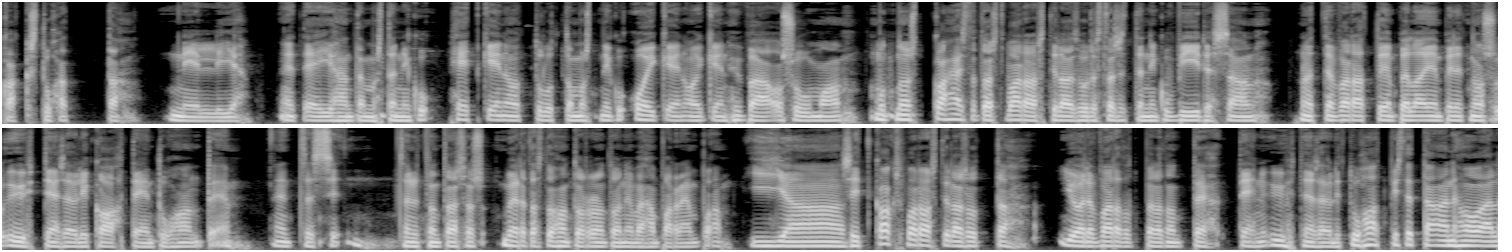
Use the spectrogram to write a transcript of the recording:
2004. Että ei ihan tämmöistä niinku hetkeen ole tullut tuommoista niinku oikein oikein hyvää osumaa. Mutta noista 12 varastilaisuudesta sitten niinku viidessä on noiden varattujen pelaajien pelit noussut yhteensä yli kahteen tuhanteen. Et se, se, nyt on taas, jos vertaisi tuohon Torontoon, niin vähän parempaa. Ja sitten kaksi varastilaisuutta, joiden varatut pelat on te- tehnyt yhteensä yli tuhat pistettä nhl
